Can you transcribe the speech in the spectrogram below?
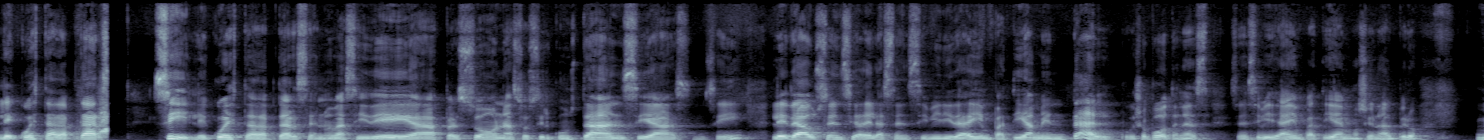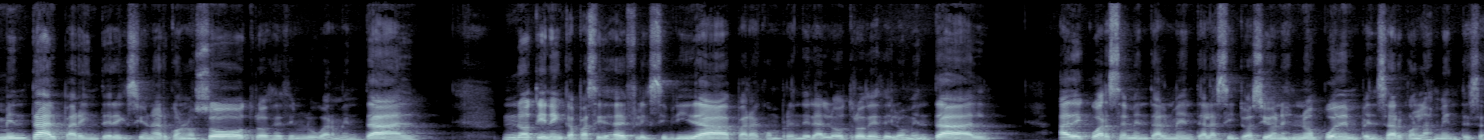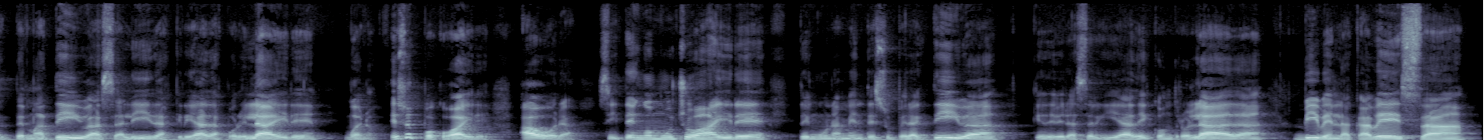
Le cuesta adaptarse. Sí, le cuesta adaptarse a nuevas ideas, personas o circunstancias, ¿sí? Le da ausencia de la sensibilidad y empatía mental, porque yo puedo tener sensibilidad y empatía emocional, pero mental para interaccionar con los otros desde un lugar mental. No tienen capacidad de flexibilidad para comprender al otro desde lo mental, adecuarse mentalmente a las situaciones, no pueden pensar con las mentes alternativas, salidas creadas por el aire. Bueno, eso es poco aire. Ahora, si tengo mucho aire, tengo una mente superactiva que deberá ser guiada y controlada, vive en la cabeza,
